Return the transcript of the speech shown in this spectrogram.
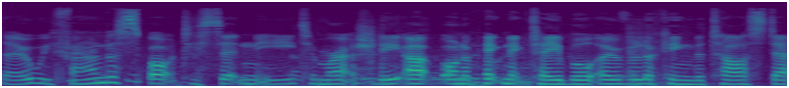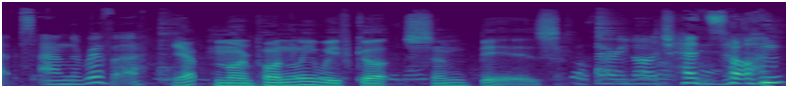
So we found a spot to sit and eat, and we're actually up on a picnic table overlooking the Tarr Steps and the river. Yep. More importantly, we've got some beers. Very large heads on.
